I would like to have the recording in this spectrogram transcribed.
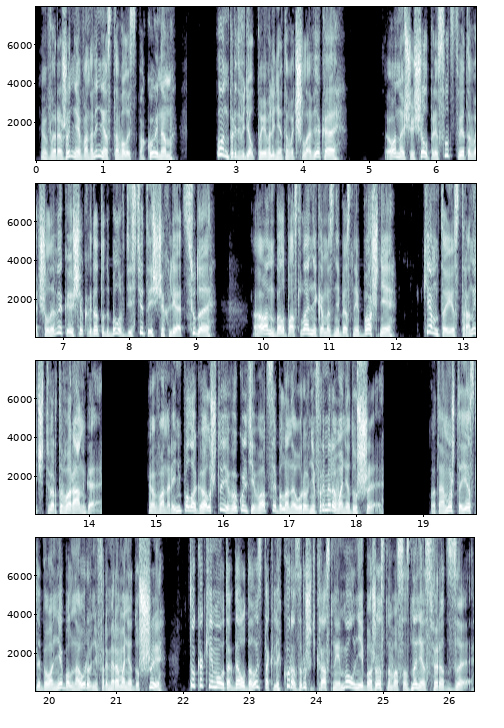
Выражение Ван Линя оставалось спокойным. Он предвидел появление этого человека. Он ощущал присутствие этого человека еще когда тот был в десяти тысячах лет отсюда. Он был посланником из Небесной башни, кем-то из страны четвертого ранга. Ван Линь полагал, что его культивация была на уровне формирования души. Потому что если бы он не был на уровне формирования души, то как ему тогда удалось так легко разрушить красные молнии божественного сознания сферы Цзэ?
